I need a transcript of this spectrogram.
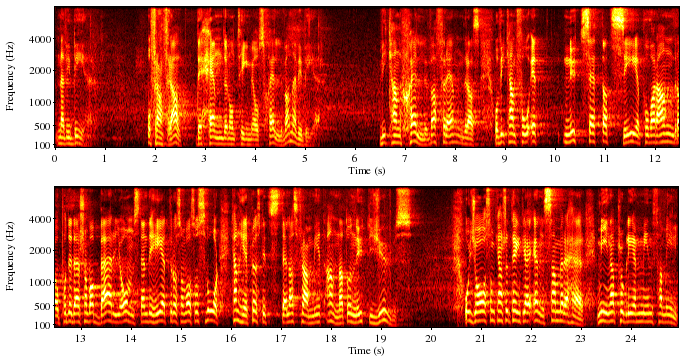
när vi ber. Och framförallt, det händer någonting med oss själva när vi ber. Vi kan själva förändras och vi kan få ett nytt sätt att se på varandra och på det där som var berg och omständigheter och som var så svårt kan helt plötsligt ställas fram i ett annat och nytt ljus. Och jag som kanske tänkte jag är ensam med det här, mina problem, min familj,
